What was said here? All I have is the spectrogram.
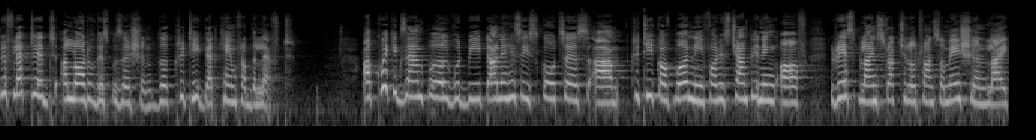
reflected a lot of this position, the critique that came from the left. A quick example would be Ta-Nehisi Coates' um, critique of Bernie for his championing of race-blind structural transformation like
